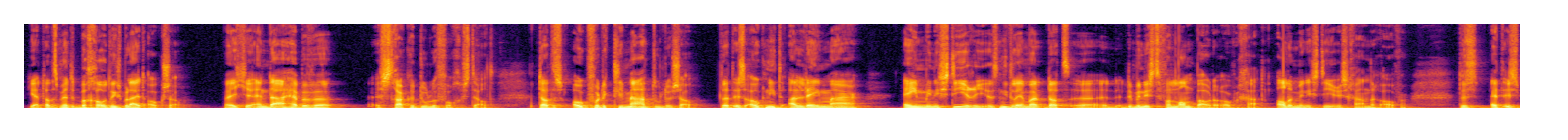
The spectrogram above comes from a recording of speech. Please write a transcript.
Ja, dat is met het begrotingsbeleid ook zo. Weet je, en daar hebben we strakke doelen voor gesteld. Dat is ook voor de klimaatdoelen zo. Dat is ook niet alleen maar één ministerie. Het is niet alleen maar dat uh, de minister van Landbouw erover gaat. Alle ministeries gaan erover. Dus het is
